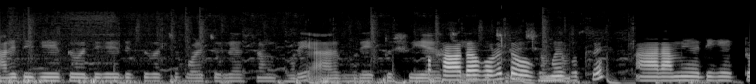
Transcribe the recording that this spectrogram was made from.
আর এদিকে তো এদিকে দেখতে পাচ্ছি পরে চলে আসলাম ঘরে আর ঘরে একটু শুয়ে খাওয়া দাওয়া করে তো ঘুমিয়ে পড়ছে। আর আমি ওইদিকে একটু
